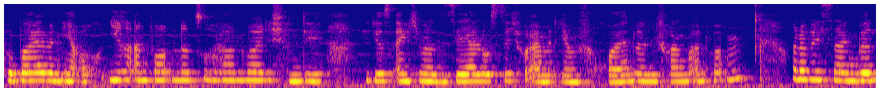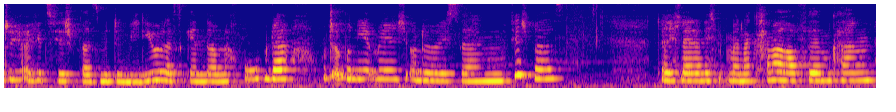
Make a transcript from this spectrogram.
vorbei, wenn ihr auch ihre Antworten dazu hören wollt. Ich finde die Videos eigentlich immer sehr lustig, vor allem mit ihrem Freund, wenn sie Fragen beantworten. Und dann würde ich sagen, wünsche ich euch jetzt viel Spaß mit dem Video. Lasst gerne einen Daumen nach oben da und abonniert mich. Und dann würde ich sagen, viel Spaß! Da ich leider nicht mit meiner Kamera filmen kann,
